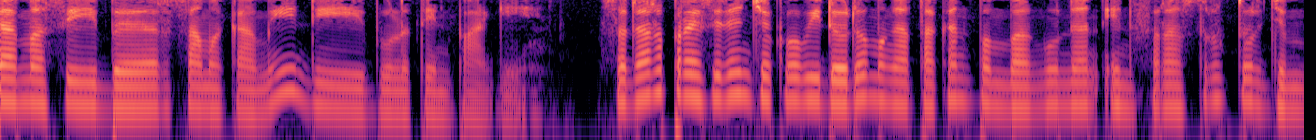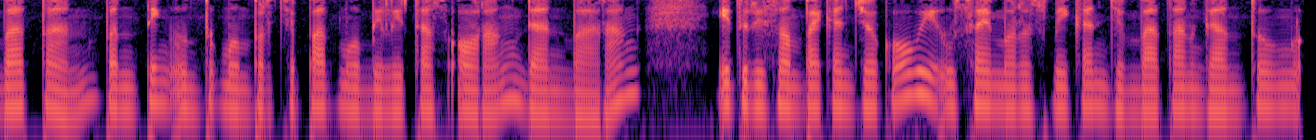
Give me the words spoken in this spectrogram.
Anda masih bersama kami di Buletin Pagi. Saudara Presiden Joko Widodo mengatakan pembangunan infrastruktur jembatan penting untuk mempercepat mobilitas orang dan barang. Itu disampaikan Jokowi usai meresmikan jembatan gantung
